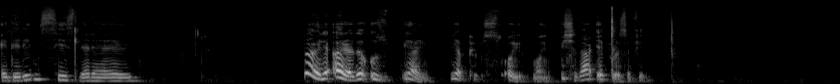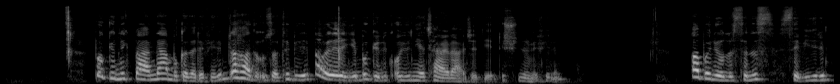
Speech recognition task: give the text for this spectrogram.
ederim sizlere. Böyle arada uz yani yapıyoruz. Oyun oyun bir şeyler yapıyoruz efendim. Bugünlük benden bu kadar efendim. Daha da uzatabilirim ama dediğim gibi bugünlük oyun yeter bence diye düşünüyorum efendim. Abone olursanız sevinirim.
